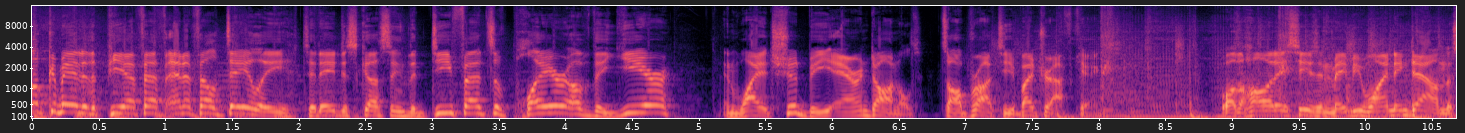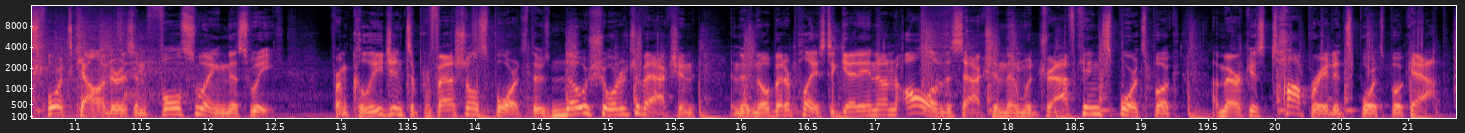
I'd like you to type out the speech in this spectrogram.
Welcome into the PFF NFL Daily. Today, discussing the Defensive Player of the Year and why it should be Aaron Donald. It's all brought to you by DraftKings. While the holiday season may be winding down, the sports calendar is in full swing this week. From collegiate to professional sports, there's no shortage of action, and there's no better place to get in on all of this action than with DraftKings Sportsbook, America's top rated sportsbook app.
